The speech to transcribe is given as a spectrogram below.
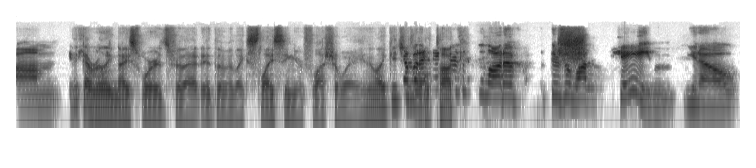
Um, They got you- really nice words for that. It, they're like slicing your flesh away. You're like, it's yeah, your but I little tuck. there's a lot of there's a lot of shame, you know.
